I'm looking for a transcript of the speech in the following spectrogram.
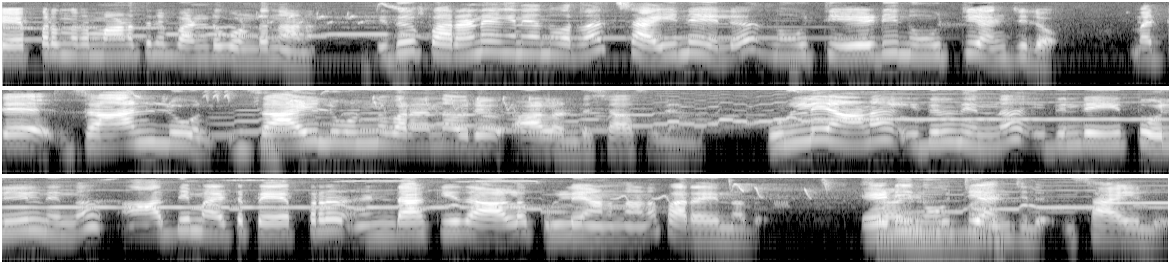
പേപ്പർ നിർമ്മാണത്തിന് പണ്ട് കൊണ്ടുവന്നാണ് ഇത് പറയണ എങ്ങനെയാന്ന് പറഞ്ഞാൽ ചൈനയിൽ നൂറ്റി ഡി നൂറ്റി അഞ്ചിലോ മറ്റേ ജാൻ ലൂൻ ജായ് ലൂൺ എന്ന് പറയുന്ന ഒരു ആളുണ്ട് ശാസ്ത്രജ്ഞനുണ്ട് പുള്ളിയാണ് ഇതിൽ നിന്ന് ഇതിന്റെ ഈ തൊലിയിൽ നിന്ന് ആദ്യമായിട്ട് പേപ്പർ ഉണ്ടാക്കിയത് ആൾ പുള്ളിയാണെന്നാണ് പറയുന്നത്. എ ഡി നൂറ്റി അഞ്ചിൽ സായിലു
